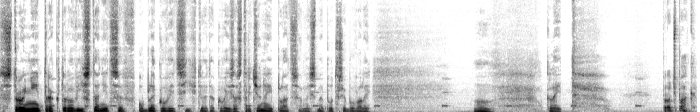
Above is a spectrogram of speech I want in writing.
strojní traktorové stanice v Oblekovicích, to je takový zastrčený plac a my jsme potřebovali hm, klid. Proč pak?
